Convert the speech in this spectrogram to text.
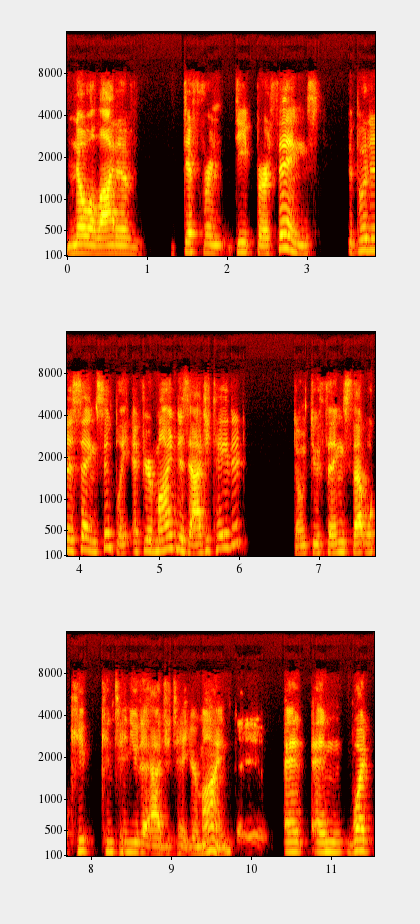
know a lot of different deeper things. The Buddha is saying simply, if your mind is agitated, don't do things that will keep continue to agitate your mind. And and what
